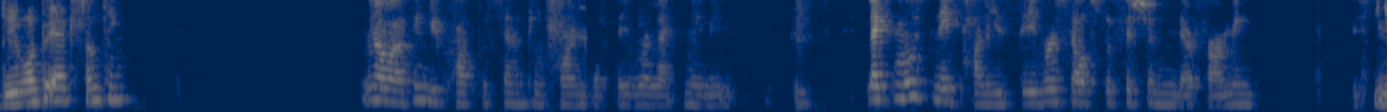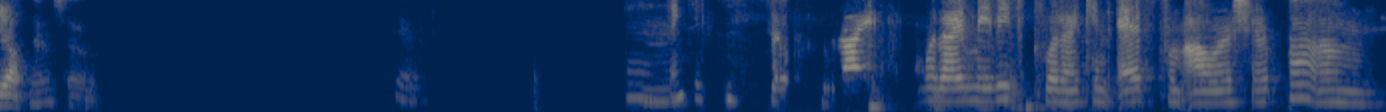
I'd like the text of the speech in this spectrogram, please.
do you want to add something? No, I think you caught the central point that they were like maybe like most Nepalis, they were self-sufficient in their farming. Yeah. No, so Uh, Mm. Thank you. So I, what I maybe what I can add from our Sherpa, um,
